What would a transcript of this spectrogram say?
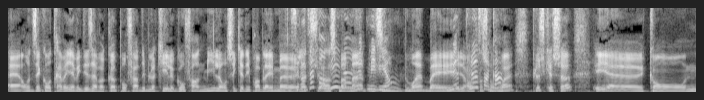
Euh, on disait qu'on travaillait avec des avocats pour faire débloquer le GoFundMe. Là, on sait qu'il y a des problèmes euh, là-dessus en ce moment. 8 millions? Ouais, ben, Huit on plus pense encore? ouais, plus que ça. Et euh, qu'on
